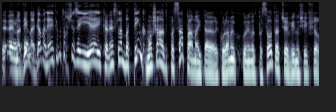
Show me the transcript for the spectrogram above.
אה, מדהים, אגב, אני הייתי בטוח שזה יהיה, ייכנס לבתים, כמו שההדפסה פעם הייתה, הרי כולם היו קונים הדפסות עד שהבינו שאי אפשר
